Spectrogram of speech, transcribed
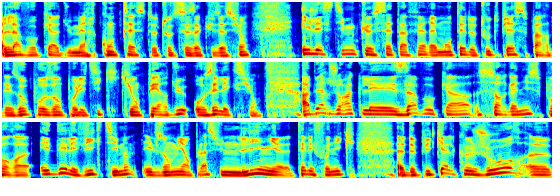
L'avocat du maire conteste toutes ces accusations. Il estime que cette affaire est montée de toutes pièces par des opposants politiques qui ont perdu aux élections. À Bergerac, les avocats s'organisent pour aider les victimes. Ils ont mis en place une ligne téléphonique depuis quelques jours euh,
